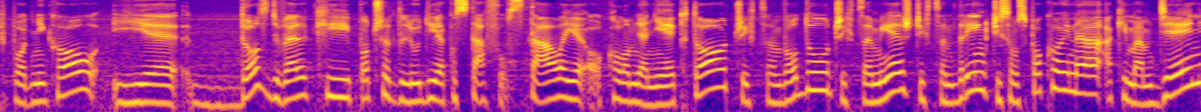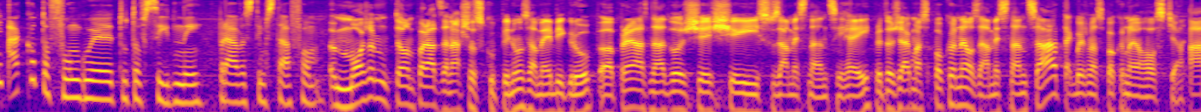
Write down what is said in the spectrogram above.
tých podnikov je dosť veľký počet ľudí ako stafu. Stále je okolo mňa niekto, či chcem vodu, či chcem jesť, či chcem drink, či som spokojná, aký mám deň. Ako to funguje tuto v Sydney práve s tým stafom? Môžem to len povedať za našu skupinu, za Maybe Group. Pre nás najdôležitejší sú zamestnanci, hej? Pretože ak máš spokojného zamestnanca, tak budeš mať spokojného spokojného hostia. A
